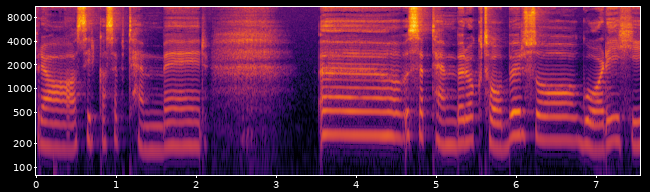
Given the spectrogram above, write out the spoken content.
fra ca. september uh, September-oktober så går de hi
